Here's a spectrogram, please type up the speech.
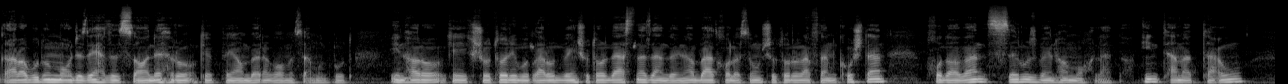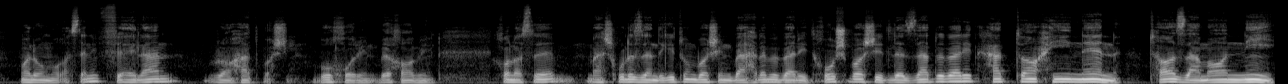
قرار بود اون معجزه حضرت صالح رو که پیامبر قوم سمود بود اینها رو که یک شطوری بود قرار بود به این شطور دست نزند و اینها بعد خلاصه اون شطور رو رفتن کشتن. خداوند سه روز به اینها مهلت داد. این تمتعو مال اون موقع است. یعنی فعلا راحت باشین. بخورین بخوابین. خلاصه مشغول زندگیتون باشین. بهره ببرید. خوش باشید. لذت ببرید. حتی حینن. تا زمانی.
